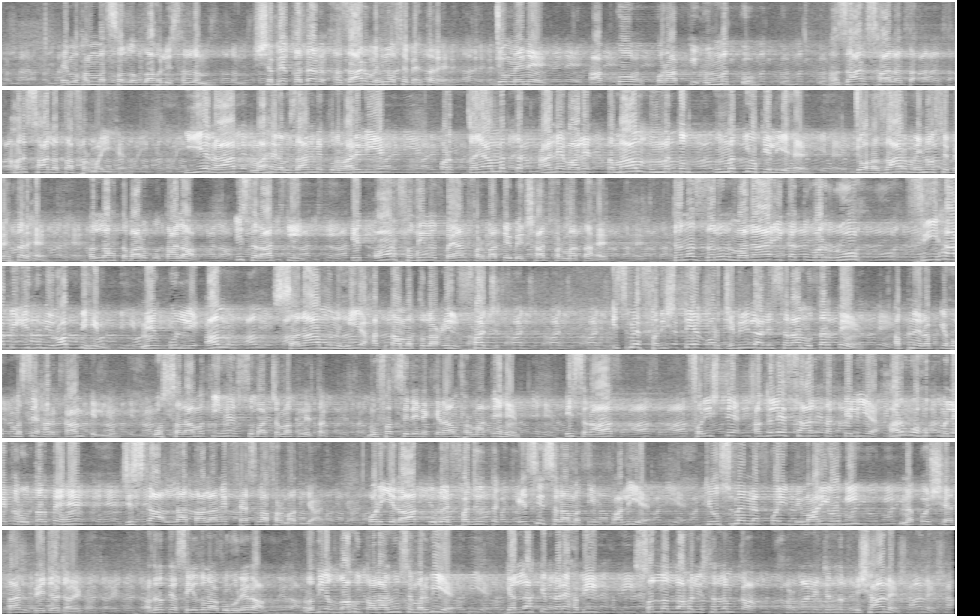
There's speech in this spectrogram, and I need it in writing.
ए मोहम्मद सल्लल्लाहु अलैहि वसल्लम, शब कदर हज़ार महीनों से बेहतर है, जो मैंने आपको और आपकी उम्मत को हज़ार साल अता, हर साल अता फरमाई है। ये रात माह रमज़ान में तुम्हारे लिए और कयामत तक आने वाले तमाम उम्मतों, उम्मतियों के लिए है, जो हज़ार महीनों से बेहतर है। अल्लाह तबारक ताला इस रात की एक और फजीलत बयान फरमाते हुए इरशाद फरमाता है तनजल मलाइकत वर रूह फीहा भी इदन रबिम में कुल्ली अम्र सलाम हत्ता फज्र। इसमें फरिश्ते और जिबरील सलाम उतरते हैं अपने रब के हुक्म से हर काम के लिए। वो सलामती है सुबह चमकने तक। मुफसरिन किराम फरमाते हैं, इस रात फरिश्ते अगले साल तक के लिए हर वो हुक्म लेकर उतरते हैं जिसका अल्लाह ताला ने फैसला फरमा दिया है। और ये रात तुल फजर तक ऐसी सलामती वाली है कि उसमें न कोई बीमारी होगी, न कोई शैतान भेजा जाएगा। हज़रत सैदना अबू हुरेरा रदी अल्लाह तु से मरवी है कि अल्लाह के प्यारे हबीब सल्लल्लाहु अलैहि वसल्लम का फरमान जन्नत निशान है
